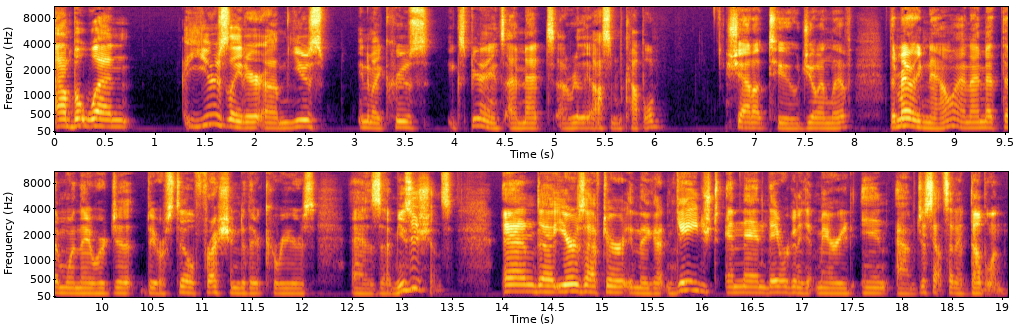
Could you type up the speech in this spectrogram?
Um, but when years later, um, years into my cruise experience, I met a really awesome couple. Shout out to Joe and Liv. They're married now, and I met them when they were just they were still fresh into their careers as uh, musicians. And uh, years after, and they got engaged, and then they were going to get married in um, just outside of Dublin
